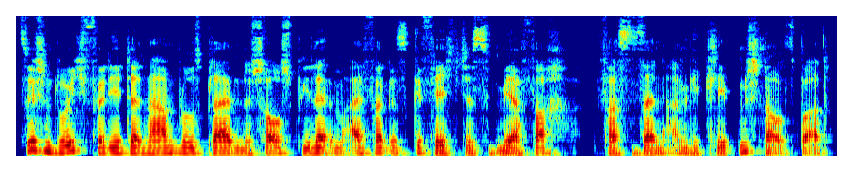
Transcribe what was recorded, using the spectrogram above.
Zwischendurch verliert der namenlos bleibende Schauspieler im Eifer des Gefechtes mehrfach fast seinen angeklebten Schnauzbart.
